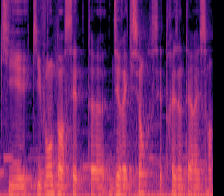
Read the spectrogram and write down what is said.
qui, qui, vont dans cette direction, c'est très intéressant.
